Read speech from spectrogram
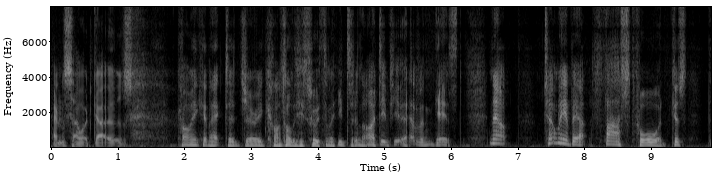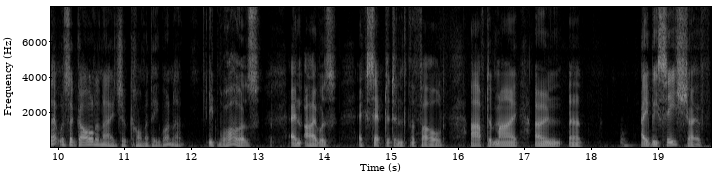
and so it goes." Comic and actor Gerry Connolly's with me tonight, if you haven't guessed. Now, tell me about Fast Forward, because that was a golden age of comedy, wasn't it? It was. And I was accepted into the fold after my own uh, ABC show f-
